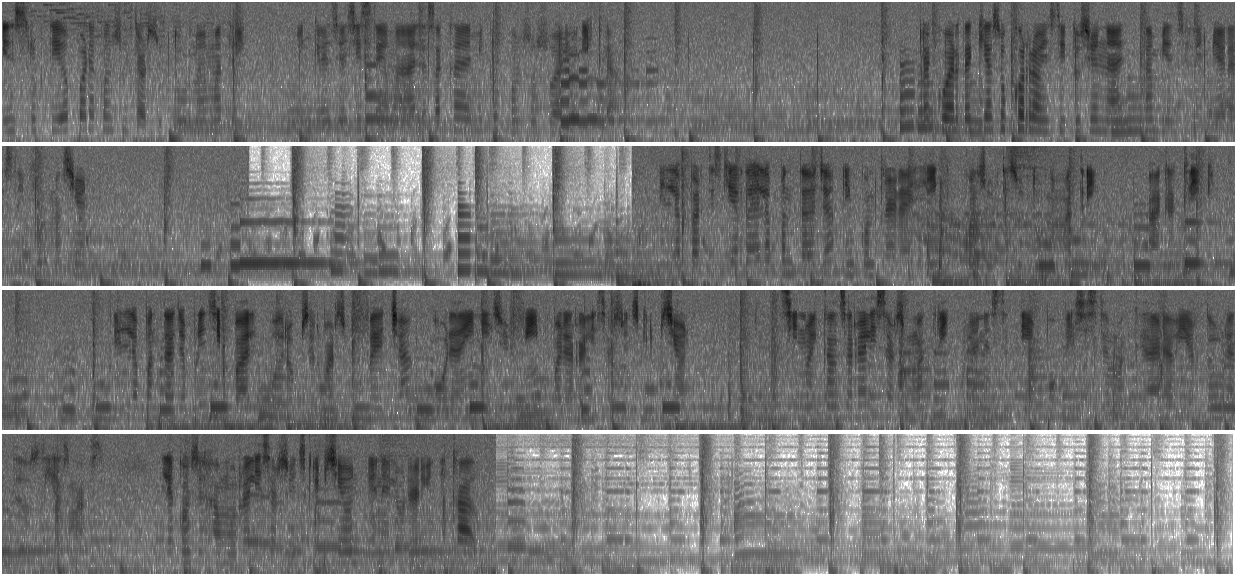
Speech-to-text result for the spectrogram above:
Instructivo para consultar su turno de matrícula. Ingrese al sistema de Alas Académico con su usuario y clave. Recuerde que a su correo institucional también se le enviará esta información. En la parte izquierda de la pantalla encontrará el link Consulte su turno de matrícula. Haga clic. En la pantalla principal podrá observar su fecha, hora y para realizar su inscripción. Si no alcanza a realizar su matrícula en este tiempo, el sistema quedará abierto durante dos días más. Le aconsejamos realizar su inscripción en el horario indicado.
